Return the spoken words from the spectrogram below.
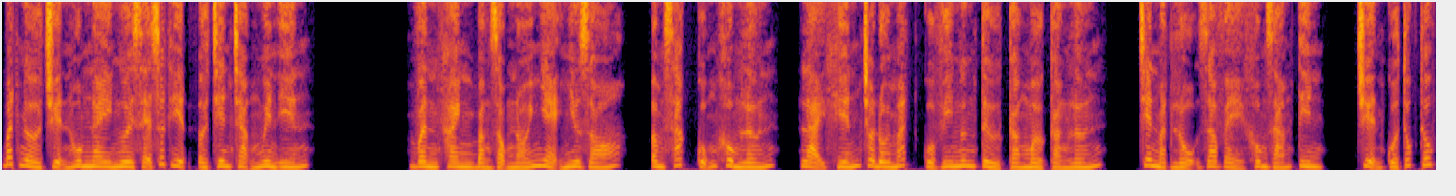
bất ngờ chuyện hôm nay ngươi sẽ xuất hiện ở trên trạng Nguyên Yến. Vân Khanh bằng giọng nói nhẹ như gió, âm sắc cũng không lớn, lại khiến cho đôi mắt của Vi Ngưng Tử càng mở càng lớn, trên mặt lộ ra vẻ không dám tin. Chuyện của Túc Túc,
